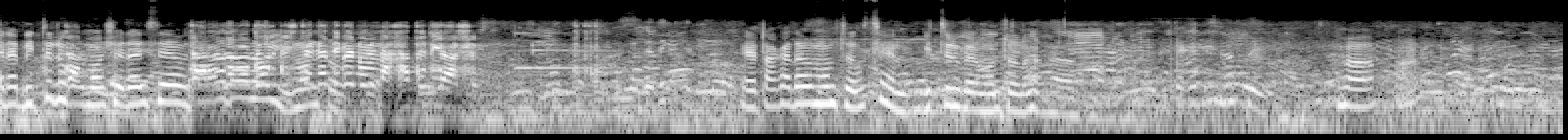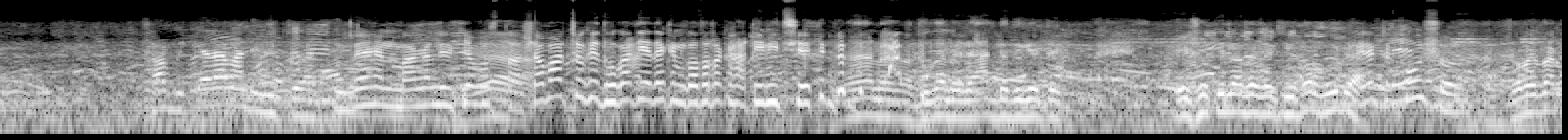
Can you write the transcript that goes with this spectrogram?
এটা বিট্টু ঢুকার মাংস এটা হচ্ছে টাকা দেওয়ার ওই মন্ত্র এটা টাকা দেওয়ার মন্ত্র বুঝছেন? বিট্টু ঢুকার মন্ত্র না। হ্যাঁ। দেখেন বাঙালির কি অবস্থা? সবার চোখে ধোকা দিয়ে দেখেন কত টাকা হাতিয়ে নিচ্ছে। না না না দোকানে আড্ডা দিকে কি করব এটা? এটা একটা কৌশল। সবাই পারব।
